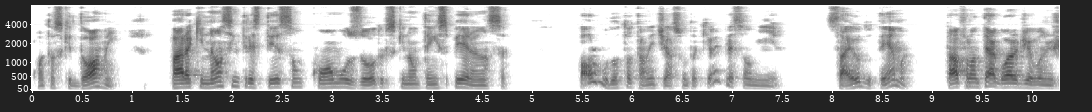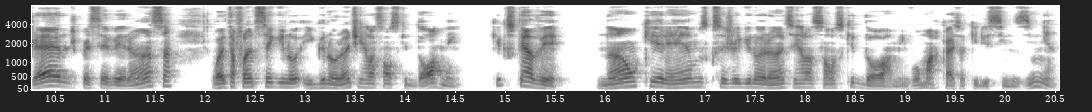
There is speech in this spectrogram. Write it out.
quanto aos que dormem, para que não se entristeçam como os outros que não têm esperança. Paulo mudou totalmente de assunto aqui, é uma impressão minha. Saiu do tema. Estava falando até agora de evangelho, de perseverança. Agora ele está falando de ser ignorante em relação aos que dormem. O que isso tem a ver? Não queremos que sejam ignorantes em relação aos que dormem. Vou marcar isso aqui de cinzinha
